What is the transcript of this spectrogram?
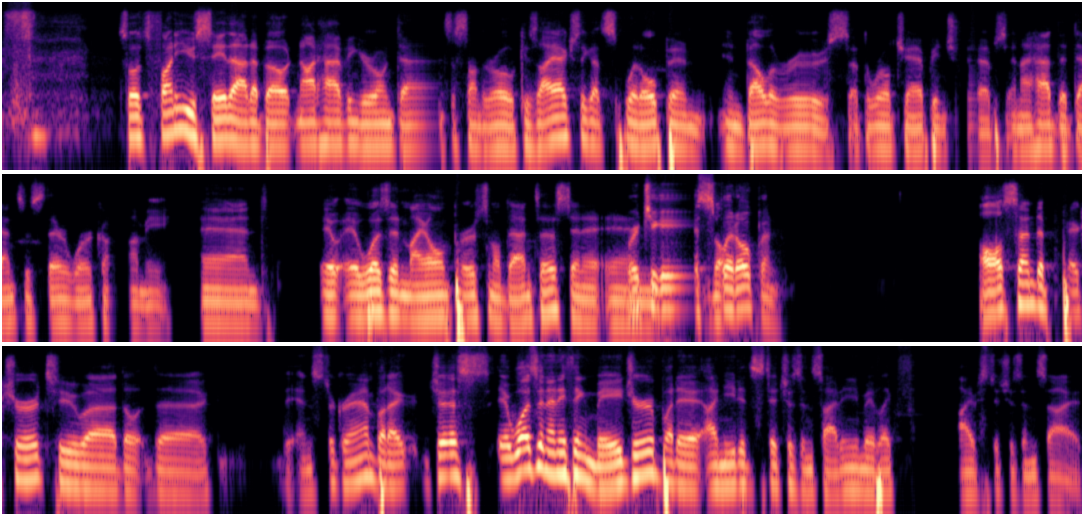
so it's funny you say that about not having your own dentist on the road because I actually got split open in Belarus at the World Championships, and I had the dentist there work on me, and it, it wasn't my own personal dentist. And, it, and where'd you get split open I'll send a picture to uh, the the the Instagram, but I just it wasn't anything major, but it, I needed stitches inside. I needed maybe like five stitches inside,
